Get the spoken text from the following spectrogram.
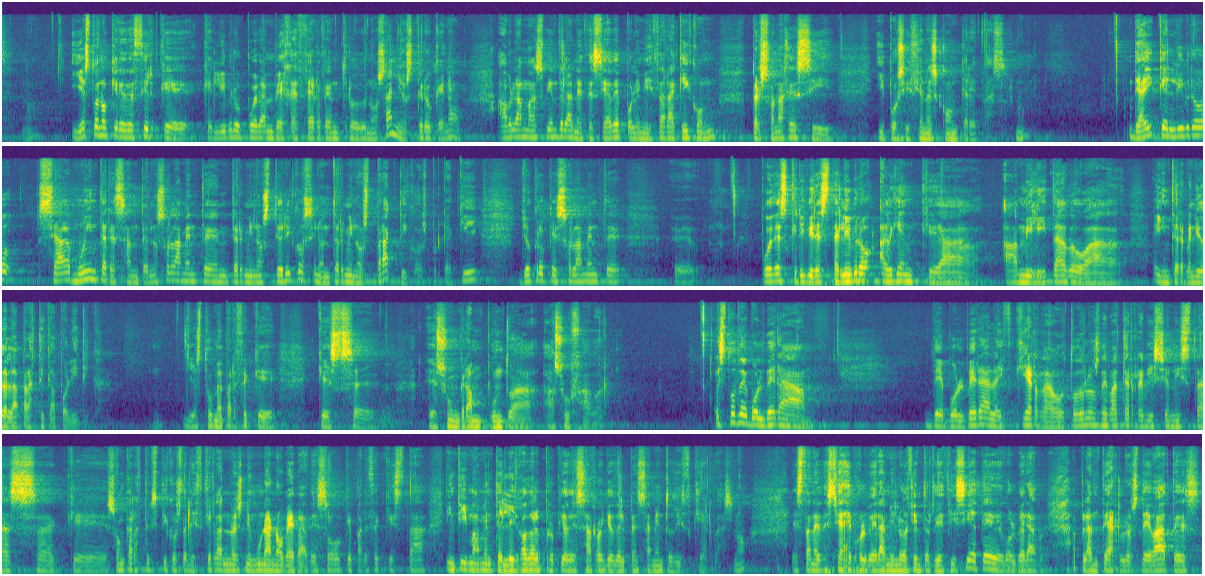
Y esto no quiere decir que, el libro pueda envejecer dentro de unos años, creo que no. Habla más bien de la necesidad de polemizar aquí con personajes y, posiciones concretas. De ahí que el libro sea muy interesante, no solamente en términos teóricos, sino en términos prácticos, porque aquí yo creo que solamente eh, puede escribir este libro alguien que ha, militado ha, intervenido en la práctica política. Y esto me parece que, es, eh, es, un gran punto a, su favor. Esto de volver a, de volver a la izquierda o todos los debates revisionistas eh, que son característicos de la izquierda no es ninguna novedad, es algo que parece que está íntimamente ligado al propio desarrollo del pensamiento de izquierdas. ¿no? Esta necesidad de volver a 1917, de volver a plantear los debates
